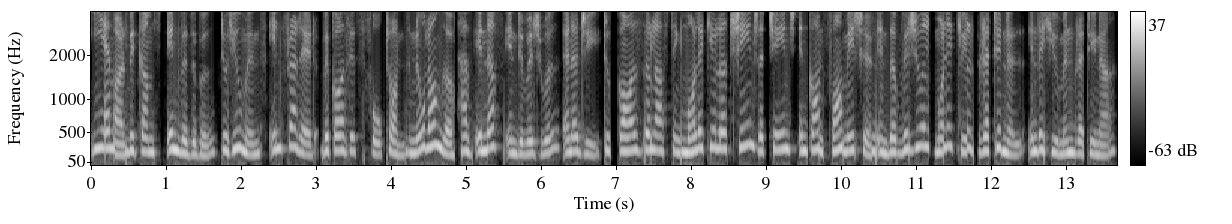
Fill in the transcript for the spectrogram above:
EMR becomes invisible to humans infrared because its photons no longer have enough individual energy to cause a lasting molecular change the change in conformation in the visual molecule retinal in the human retina,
